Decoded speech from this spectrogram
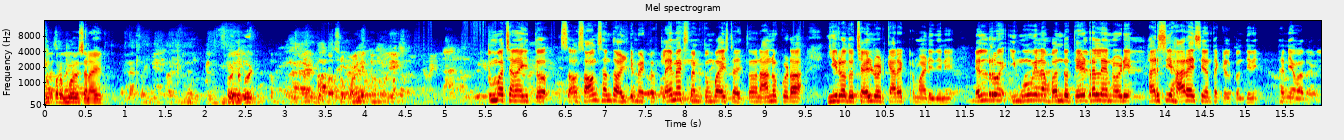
ಸೂಪರ್ ಮೂವಿ ಚೆನ್ನಾಗಿತ್ತು ತುಂಬ ಚೆನ್ನಾಗಿತ್ತು. ಸಾಂಗ್ಸ್ ಅಂತೂ ಅಲ್ಟಿಮೇಟು ಕ್ಲೈಮ್ಯಾಕ್ಸ್ ನಂಗೆ ತುಂಬ ಇಷ್ಟ ಆಯಿತು. ನಾನು ಕೂಡ ಹೀರೋದು ಚೈಲ್ಡ್ಹುಡ್ ಕ್ಯಾರೆಕ್ಟರ್ ಮಾಡಿದ್ದೀನಿ. ಎಲ್ಲರೂ ಈ ಮೂವಿನ ಬಂದು ಥಿಯೇಟ್ರಲ್ಲೇ ನೋಡಿ ಹರಿಸಿ ಹಾರೈಸಿ ಅಂತ ಕೇಳ್ಕೊತೀನಿ. ಧನ್ಯವಾದಗಳು.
